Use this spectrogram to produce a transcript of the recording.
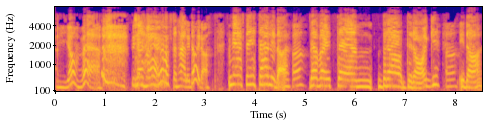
Jag med. Det känns som att du har haft en härlig dag idag. Jag har haft en jättehärlig dag. Ja. Det har varit ehm, bra drag Ja. idag.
